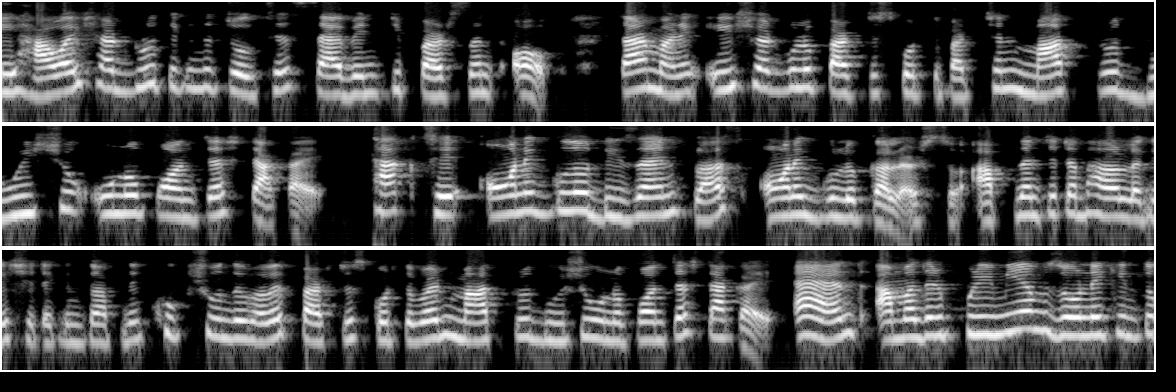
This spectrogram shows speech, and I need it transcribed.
এই হাওয়াই শার্টগুলোতে কিন্তু চলছে সেভেন্টি পার্সেন্ট অফ তার মানে এই শার্টগুলো পারচেস করতে পারছেন মাত্র দুইশো উনপঞ্চাশ টাকায়। থাকছে অনেকগুলো ডিজাইন প্লাস অনেকগুলো কালার সো আপনার যেটা ভালো লাগে সেটা কিন্তু আপনি খুব সুন্দরভাবে পারচেস করতে পারেন মাত্র দুইশো উনপঞ্চাশ টাকায়। অ্যান্ড আমাদের প্রিমিয়াম জোনে কিন্তু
